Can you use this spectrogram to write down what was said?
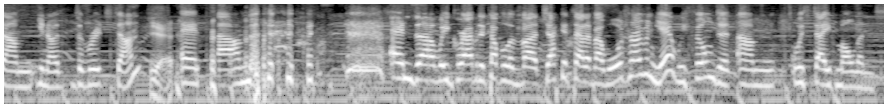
um, you know, the roots done. Yeah. And um, and uh, we grabbed a couple of uh, jackets out of our wardrobe, and yeah, we filmed it um, with Dave Molland.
